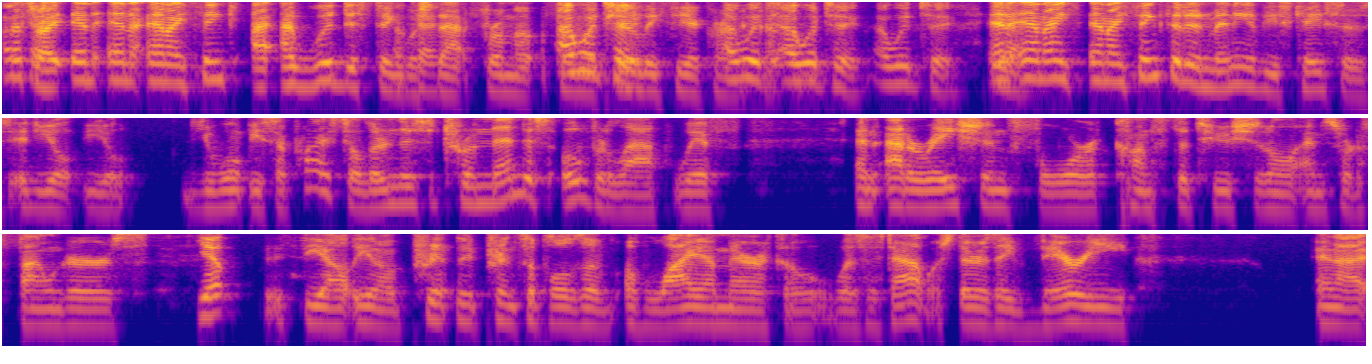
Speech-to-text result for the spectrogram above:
That's right. And and and I think I, I would distinguish Okay. that from a I from would a too. purely I theocratic. would I would too. I would too. And Yeah. and I and I think that in many of these cases, and you'll you'll you won't be surprised to learn there's a tremendous overlap with an adoration for constitutional and sort of founders Yep. the you know prin- principles of, of why america was established there is a very and I, I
